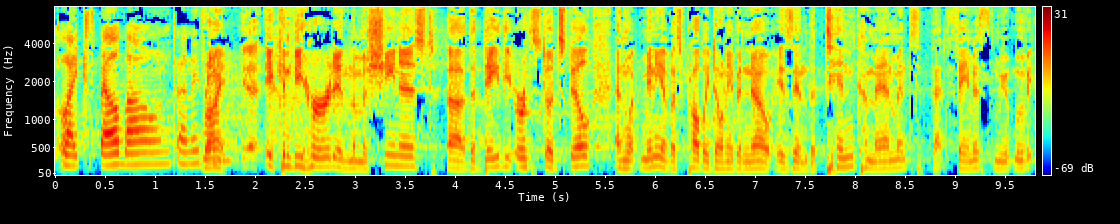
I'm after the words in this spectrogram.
like Spellbound, and anything. Right. It can be heard in The Machinist, uh, The Day the Earth Stood Still, and what many of us probably don't even know is in The Ten Commandments, that famous mu- movie.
